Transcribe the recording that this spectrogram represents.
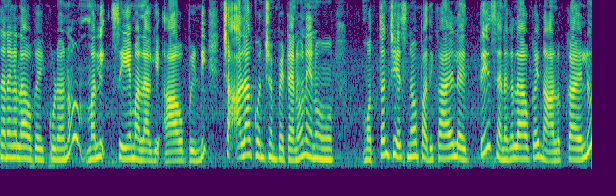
శనగలావకాయ కూడాను మళ్ళీ సేమ్ అలాగే ఆవు పిండి చాలా కొంచెం పెట్టాను. నేను మొత్తం చేసిన పది కాయలు అయితే శనగలావకాయ నాలుగు కాయలు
